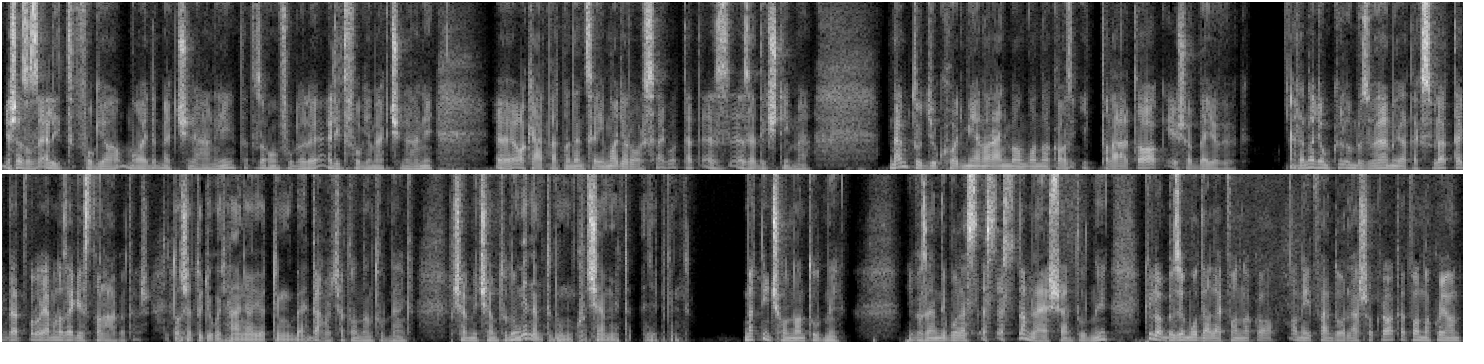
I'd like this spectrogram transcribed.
És ez az elit fogja majd megcsinálni, tehát az a honfoglaló elit fogja megcsinálni a Kárpát-medencei Magyarországot. Tehát ez, ez eddig stimmel. Nem tudjuk, hogy milyen arányban vannak az itt találtak és a bejövők. Erre nagyon különböző elméletek születtek, de hát valójában az egész találgatás. Tehát azt se tudjuk, hogy hányan jöttünk be. De hogy hát onnan tudnánk. Semmit sem tudunk. Miért nem tudunk semmit egyébként? Mert nincs honnan tudni. Igazándiból ezt, ezt, ezt nem lehessen tudni. Különböző modellek vannak a, a népvándorlásokra, tehát vannak olyan,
